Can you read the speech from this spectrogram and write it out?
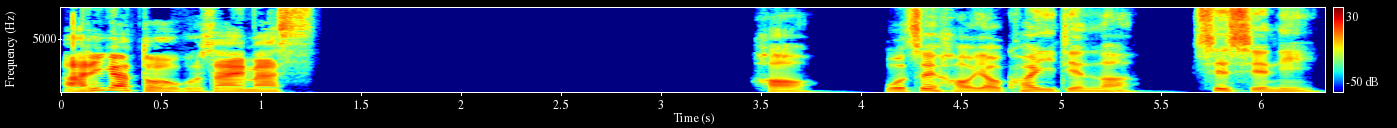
ありがとうございます。好，我最好要快一点了，谢谢你。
